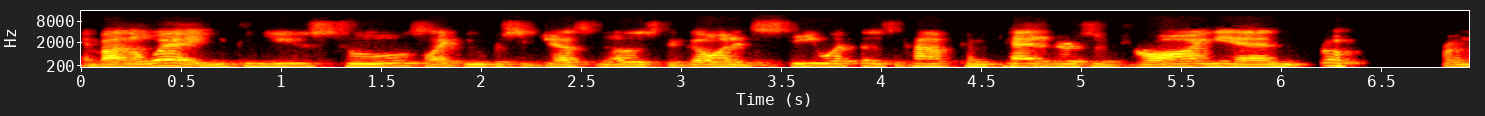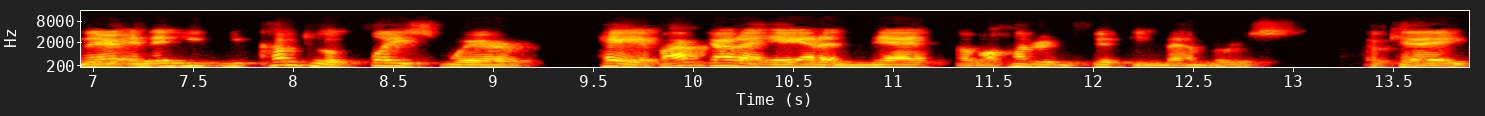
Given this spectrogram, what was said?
And by the way, you can use tools like Ubersuggests and others to go in and see what those comp- competitors are drawing in from, from there. And then you, you come to a place where, hey, if I've got to add a net of 150 members, okay,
